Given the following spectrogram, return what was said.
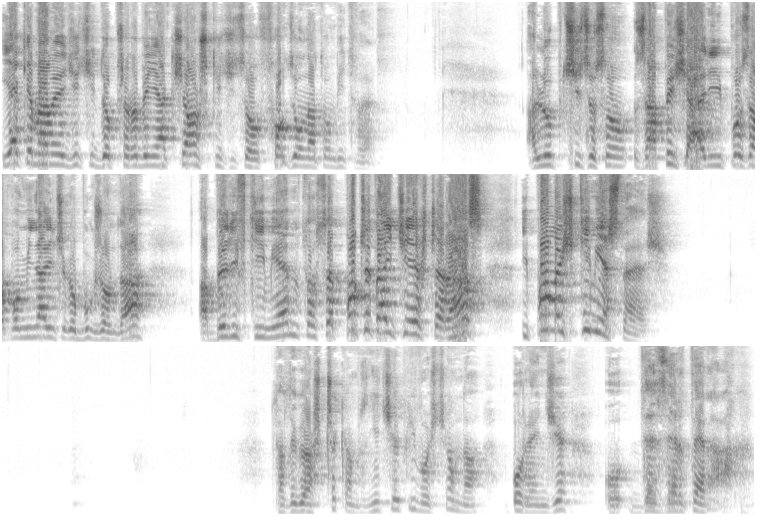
Jakie mamy dzieci do przerobienia książki, ci co wchodzą na tą bitwę? A lub ci, co są zapysiali i pozapominali, czego Bóg żąda, a byli w teamie, no to se poczytajcie jeszcze raz i pomyśl, kim jesteś. Dlatego aż czekam z niecierpliwością na orędzie o dezerterach.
